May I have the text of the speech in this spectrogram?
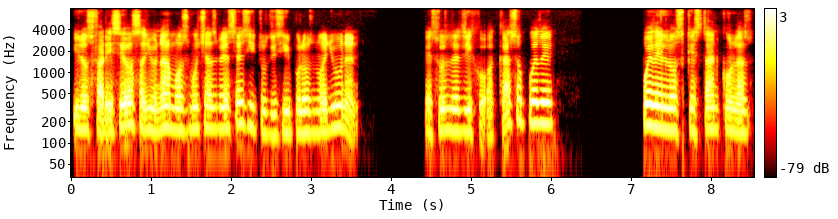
y los fariseos ayunamos muchas veces y tus discípulos no ayunan. Jesús les dijo, ¿acaso puede, pueden los que están con las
